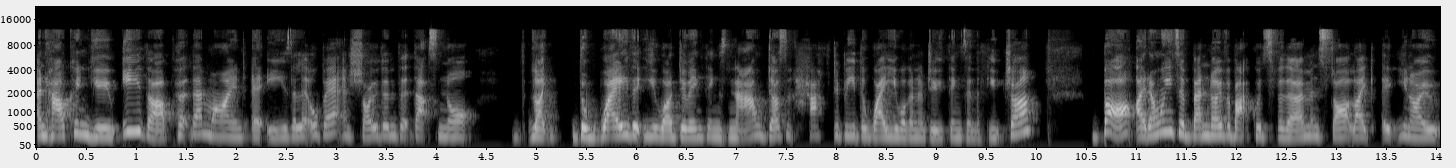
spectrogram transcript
And how can you either put their mind at ease a little bit and show them that that's not like the way that you are doing things now doesn't have to be the way you are going to do things in the future but I don't want you to bend over backwards for them and start like, eh, you know,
